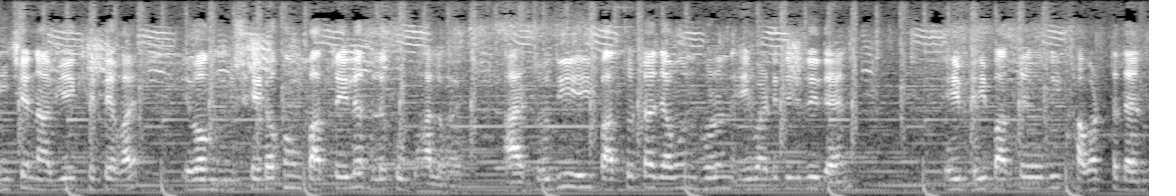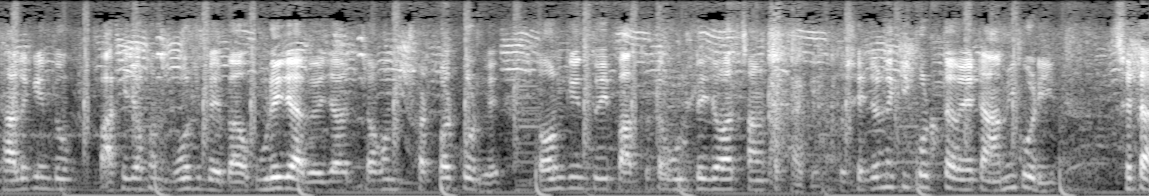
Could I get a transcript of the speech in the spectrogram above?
নিচে নামিয়ে খেতে হয় এবং সেরকম পাত্রে এলে তাহলে খুব ভালো হয়। আর যদি এই পাত্রটা যেমন ধরুন এই বাটিতে যদি দেন, এই এই পাত্রে যদি খাবারটা দেন, তাহলে কিন্তু পাখি যখন বসবে বা উড়ে যাবে যখন ছটফট করবে, তখন কিন্তু এই পাত্রটা উল্টে যাওয়ার চান্সটা থাকে। তো সেই জন্য কী করতে হবে, যেটা আমি করি, সেটা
